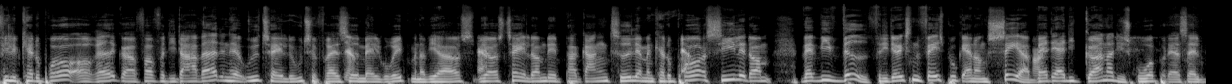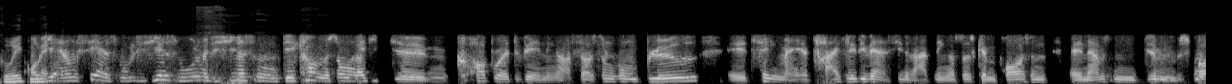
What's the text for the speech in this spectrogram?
Philip, kan du prøve at redegøre for, fordi der har været den her udtalte utilfredshed ja. med algoritmen, og vi har, også, ja. vi har også talt om det et par gange tidligere, men kan du prøve ja. at sige lidt om, hvad vi ved? Fordi det er jo ikke sådan, Facebook annoncerer, Nej. hvad det er, de gør, når de skruer på deres algoritme. Og de annoncerer en smule, de siger en smule, men de siger sådan, det kommer med sådan nogle rigtig øh, corporate vendinger, så sådan nogle bløde øh, ting, man kan trække lidt i hver sin retning, og så skal man prøve sådan, øh, nærmest en ligesom, små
